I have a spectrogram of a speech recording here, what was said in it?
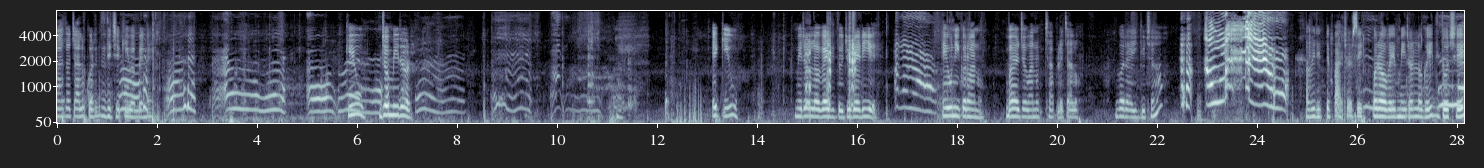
વાતો ચાલુ કરી દીધી છે કીવા બેને કેવું જો મિરર એ કેવું મિરર લગાવી દીધું, જો ડેડીએ એવું નહીં કરવાનું. બહાર જવાનું જ છે આપણે, ચાલો. ઘરે આવી ગયું છે, હા. આવી રીતે પાછળ સીટ પર હવે મિરર લગાવી દીધો છે.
